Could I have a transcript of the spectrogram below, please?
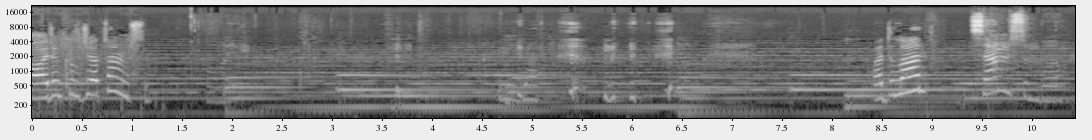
Ayrın kılıcı atar mısın? Hayır. Hadi lan. Sen misin bu?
